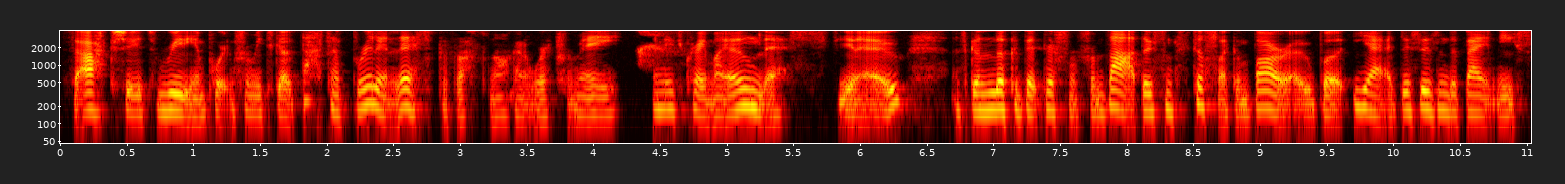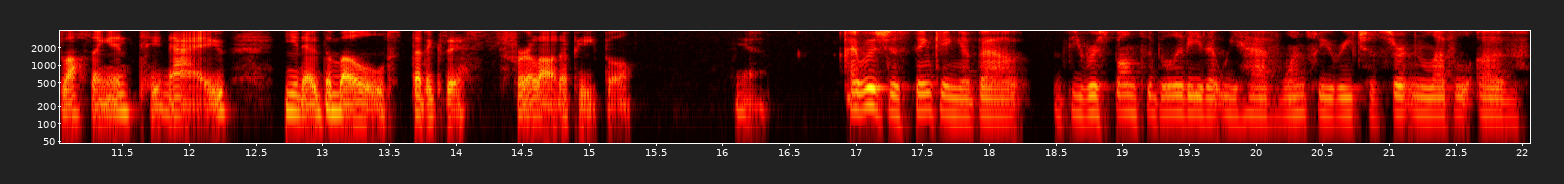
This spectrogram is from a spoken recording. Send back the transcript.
So actually, it's really important for me to go, that's a brilliant list because that's not going to work for me. I need to create my own list, you know? It's going to look a bit different from that. There's some stuff I can borrow, but yeah, this isn't about me slotting into now, you know, the mold that exists for a lot of people. Yeah. I was just thinking about the responsibility that we have once we reach a certain level of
